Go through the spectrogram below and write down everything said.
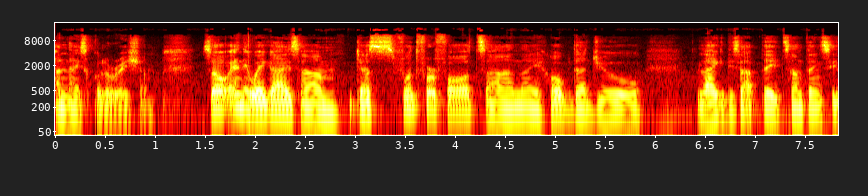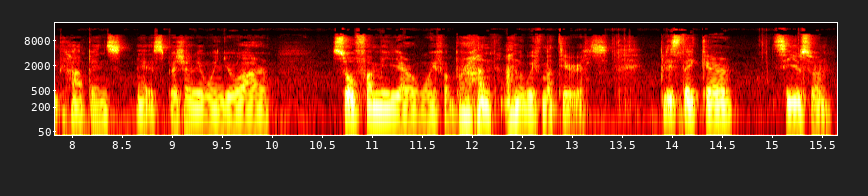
a nice coloration. So anyway guys, um, just food for thoughts and I hope that you like this update. Sometimes it happens, especially when you are so familiar with a brand and with materials. Please take care. See you soon.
